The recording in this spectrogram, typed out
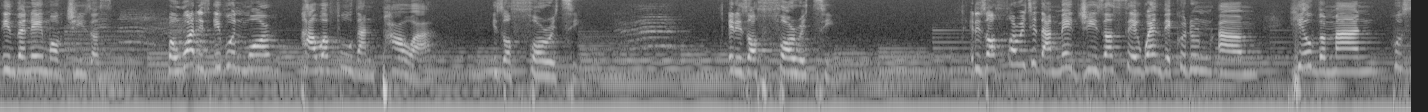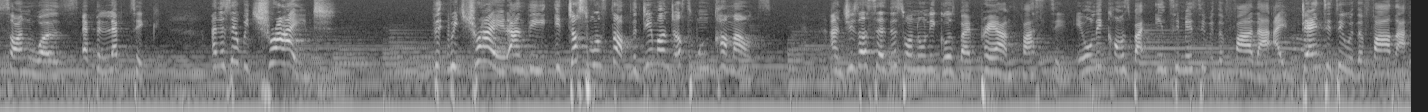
in the name of Jesus. But what is even more powerful than power is authority. It is authority. It is authority that made Jesus say when they couldn't um, heal the man whose son was epileptic. And they said, We tried. We tried, and the, it just won't stop. The demon just won't come out. And Jesus said, This one only goes by prayer and fasting. It only comes by intimacy with the Father, identity with the Father.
